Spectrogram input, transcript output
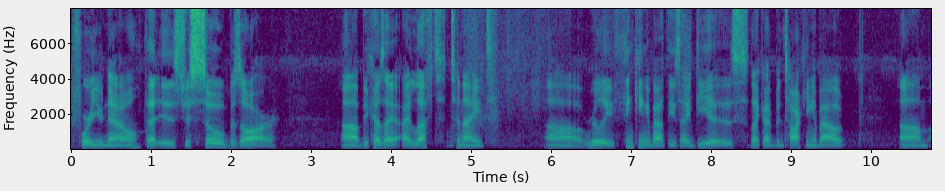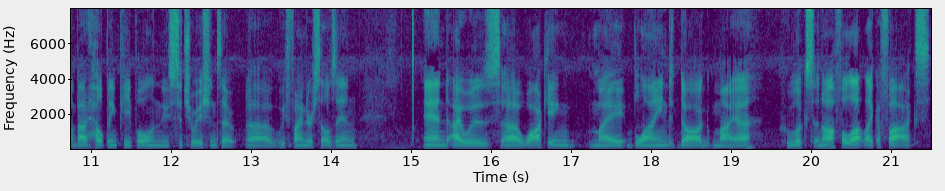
for you now that is just so bizarre uh, because I, I, left tonight uh, really thinking about these ideas, like I've been talking about, um, about helping people in these situations that uh, we find ourselves in. And I was uh, walking my blind dog, Maya, who looks an awful lot like a fox,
